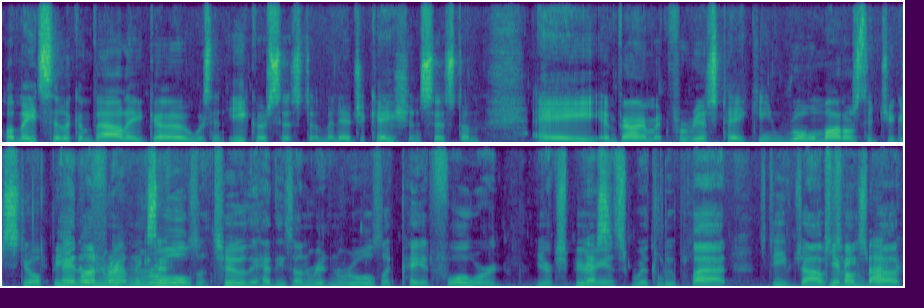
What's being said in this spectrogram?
What made Silicon Valley go was an ecosystem, an education system, a environment for risk taking, role models that you could steal people and unwritten cetera. rules too. They had these unwritten rules like pay it forward. Your experience with Lew Platt, Steve Jobs Giving talks back. about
